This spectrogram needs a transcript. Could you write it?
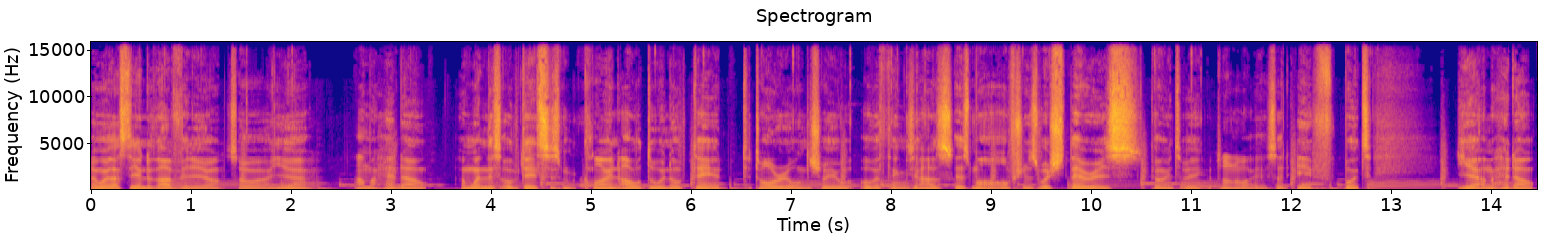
Anyway, that's the end of that video. So uh, yeah, I'ma head out. And when this updates this client, I will do an updated tutorial and show you other things it has. There's more options, which there is going to be. I don't know why I said if, but yeah, I'm gonna head out.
